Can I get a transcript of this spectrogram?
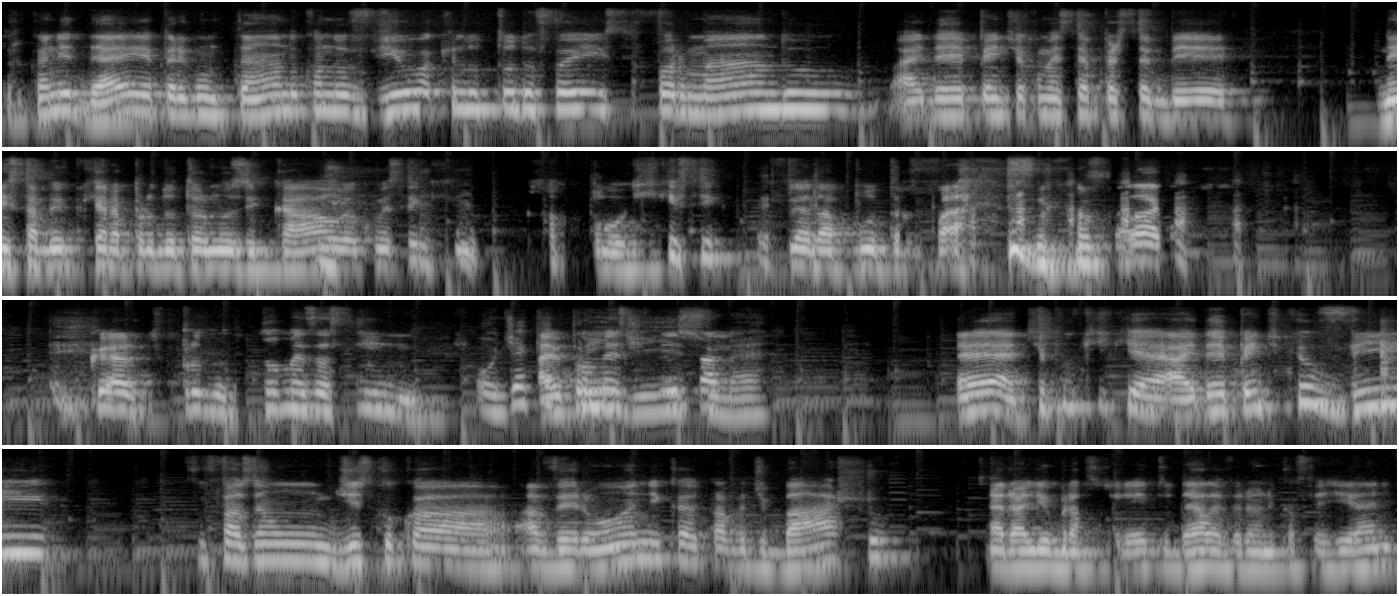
trocando ideia, perguntando, quando viu aquilo tudo foi se formando, aí de repente eu comecei a perceber, nem saber o que era produtor musical, eu comecei a pô, o que, que esse filho da puta faz? Falar, cara, de produtor, mas assim. Onde é que aí aprende isso, a... né? É, tipo, o que, que é? Aí de repente que eu vi, fui fazer um disco com a, a Verônica, eu tava de baixo, era ali o braço direito dela, Verônica Ferriani,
